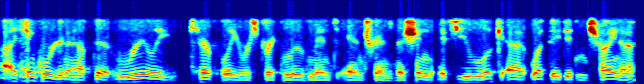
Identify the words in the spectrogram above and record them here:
I think we're going to have to really carefully restrict movement and transmission. If you look at what they did in China,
